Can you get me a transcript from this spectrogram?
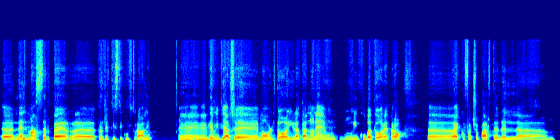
eh, nel master per eh, progettisti culturali. Mm-hmm. che mi piace molto, in realtà non è un, un incubatore, però ecco, faccio parte del,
